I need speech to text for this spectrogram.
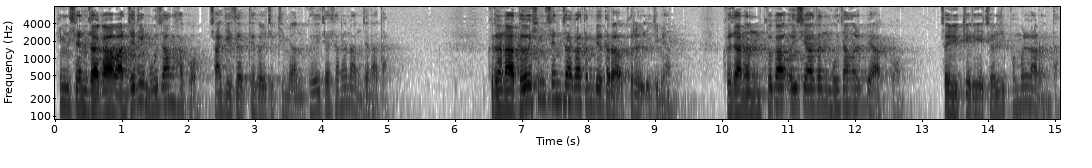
힘센 자가 완전히 무장하고 자기 저택을 지키면 그의 재산은 안전하다. 그러나 더 힘센 자가 덤벼들어 그를 이기면 그 자는 그가 의지하던 무장을 빼앗고 저희끼리 전리품을 나눈다.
